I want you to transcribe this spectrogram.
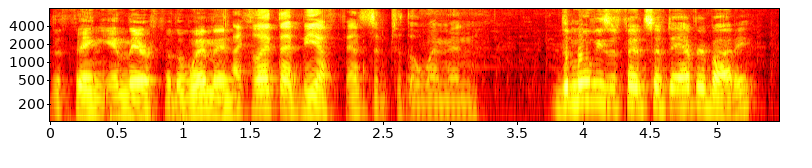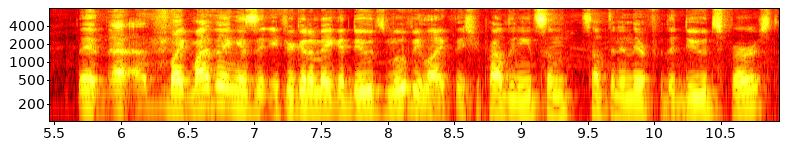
the thing in there for the women. I feel like that'd be offensive to the women. the movie's offensive to everybody. It, uh, like my thing is that if you're gonna make a dudes movie like this, you probably need some something in there for the dudes first,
